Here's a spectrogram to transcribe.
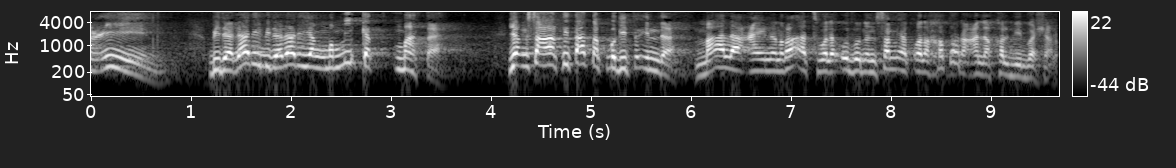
ain. Bidadari-bidadari yang memikat mata. Yang saat ditatap begitu indah. Mala ainan ra'at wala udhunan sami'at wala khatara ala qalbi bashar.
